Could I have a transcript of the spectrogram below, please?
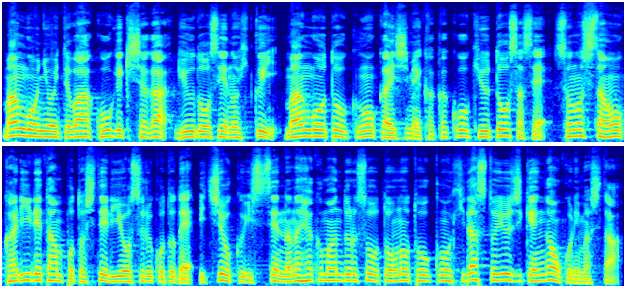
マンゴーにおいては攻撃者が流動性の低いマンゴートークンを買い占め価格を急騰させ、その資産を借り入れ担保として利用することで1億1700万ドル相当のトークンを引き出すという事件が起こりました。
